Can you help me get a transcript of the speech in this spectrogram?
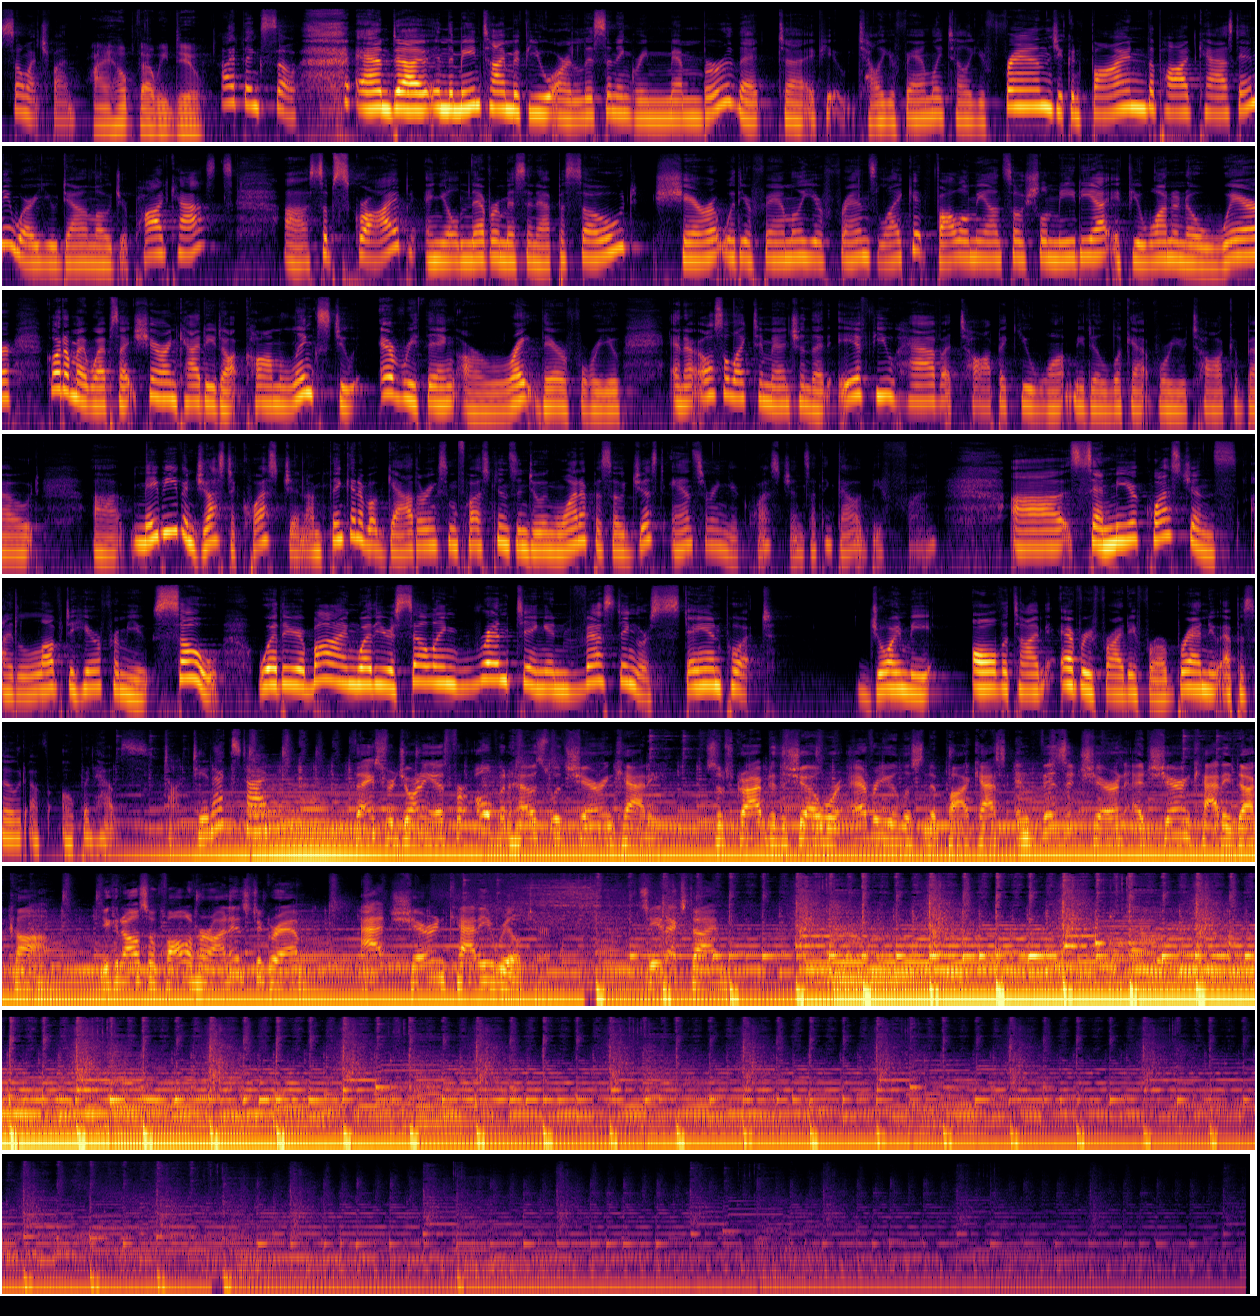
So much fun. I hope that we do. I think so. And uh, in the meantime, if you are listening, remember that uh, if you tell your family, tell your friends, you can find the podcast anywhere you download your podcasts. Uh, subscribe, and you'll never miss an episode. Share it with your family, your friends, like it. Follow me on social media. If you want to know where, go to my website, SharonCaddy.com. Links to everything are right there for you. And I also like to mention that if you have a topic you want me to look at for you, talk about, uh, maybe even just a question. I'm thinking about gathering some questions and doing one episode just answering your questions. I think that would be fun. Uh, send me your questions. I'd love to hear from you. So, whether you're buying, whether you're selling, renting, investing, or staying put, join me all the time every Friday for a brand new episode of Open House. Talk to you next time. Thanks for joining us for Open House with Sharon Caddy. Subscribe to the show wherever you listen to podcasts and visit Sharon at SharonCaddy.com. You can also follow her on Instagram at Sharon Caddy Realtor. See you next time.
